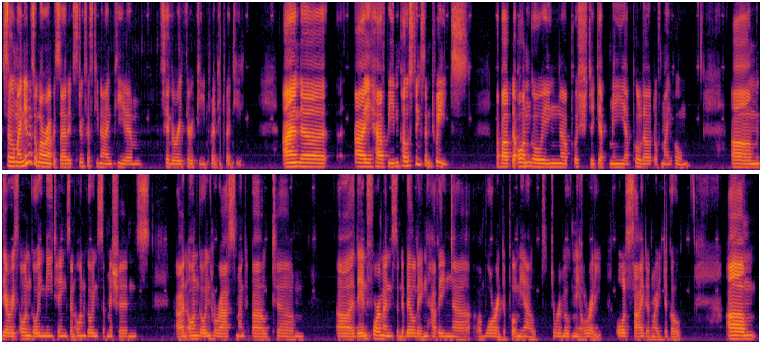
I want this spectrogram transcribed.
So my name is Omar Abisad. It's 2.59 p.m., February 13, 2020. And uh, I have been posting some tweets about the ongoing uh, push to get me uh, pulled out of my home. Um, there is ongoing meetings and ongoing submissions and ongoing harassment about um, uh, the informants in the building having uh, a warrant to pull me out, to remove me already, all signed and ready to go. Um,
